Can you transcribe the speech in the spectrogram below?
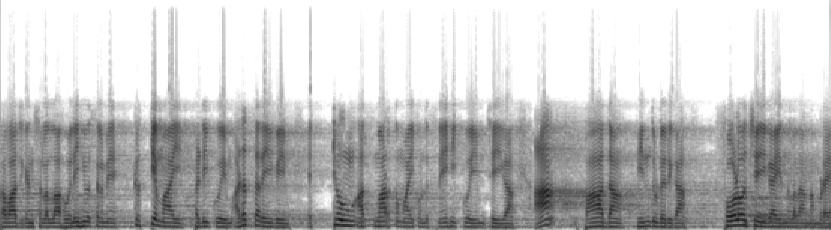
പ്രവാചകൻ സല്ലല്ലാഹു അലഹി വസ്ലമെ കൃത്യമായി പഠിക്കുകയും അടുത്തറിയുകയും ഏറ്റവും ആത്മാർത്ഥമായി കൊണ്ട് സ്നേഹിക്കുകയും ചെയ്യുക. ആ പാത പിന്തുടരുക ഫോളോ ചെയ്യുക എന്നുള്ളതാണ് നമ്മുടെ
